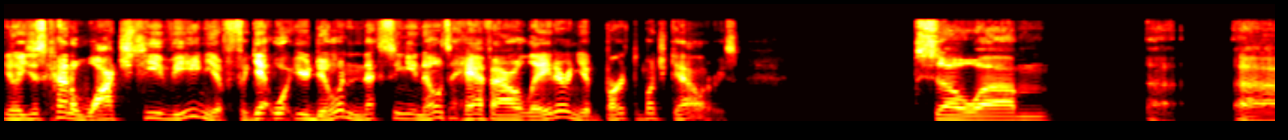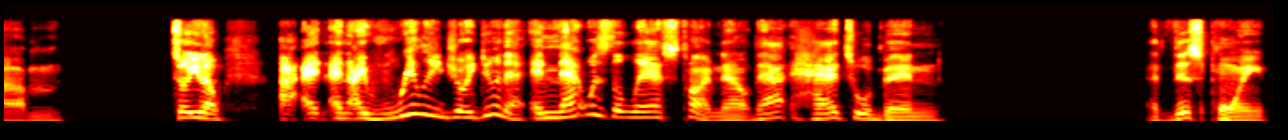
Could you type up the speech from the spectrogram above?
You know, you just kind of watch TV and you forget what you're doing. And next thing you know, it's a half hour later and you burnt a bunch of calories. So, um, uh, um, so you know, I and I really enjoyed doing that. And that was the last time. Now that had to have been at this point.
